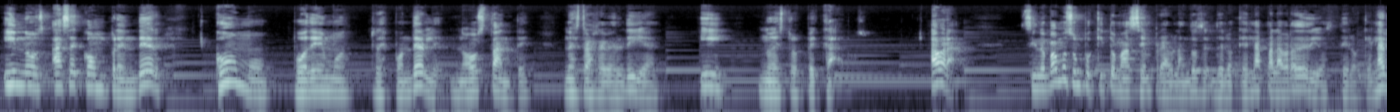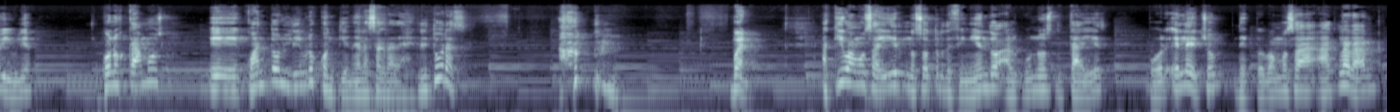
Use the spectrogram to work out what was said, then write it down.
y nos hace comprender cómo podemos responderle, no obstante, nuestra rebeldía y nuestros pecados. Ahora, si nos vamos un poquito más siempre hablando de lo que es la palabra de Dios, de lo que es la Biblia, conozcamos eh, cuántos libros contiene las Sagradas Escrituras. bueno, aquí vamos a ir nosotros definiendo algunos detalles por el hecho, después vamos a, aclarar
